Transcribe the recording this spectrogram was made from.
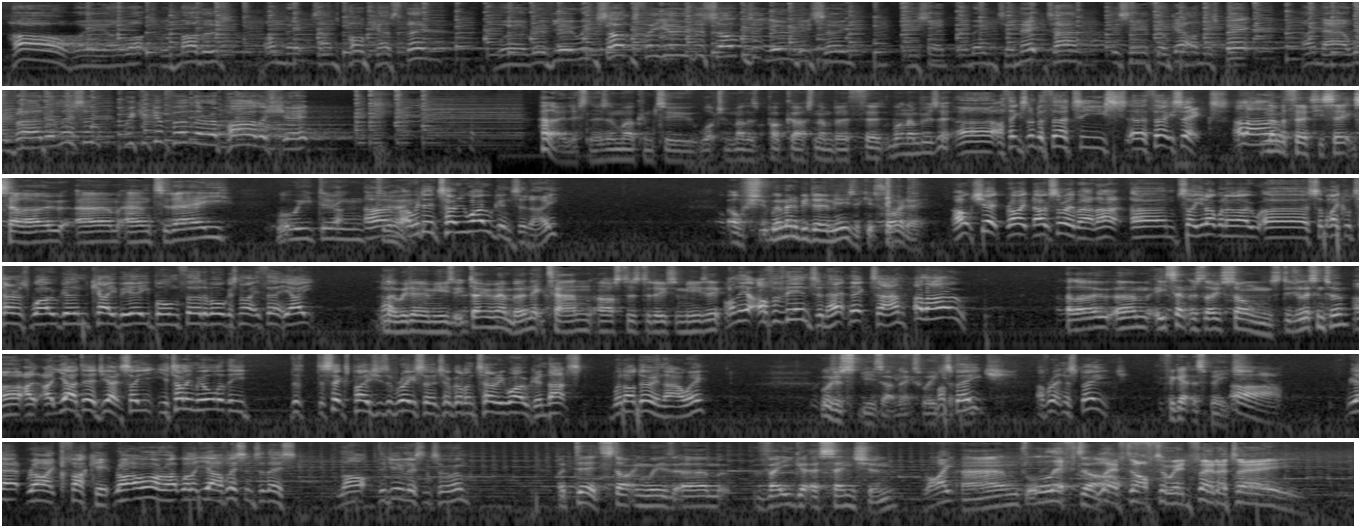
Podcast thing. We're reviewing songs for you, the songs that you did sing. We sent them in to Nick Tan to see if they'll get on this bit. And now we've heard a listen, we can confirm they're a pile of shit. Hello, listeners, and welcome to Watch with Mother's podcast number. Thir- what number is it? Uh, I think it's number 30, uh, 36. Hello. Number thirty-six. Hello, um, and today, what are we doing um, today? are we doing Terry Wogan today? Oh, sh- we're meant to be doing music. It's Friday. Oh shit! Right, no, sorry about that. Um, so you don't want to know uh, Sir Michael Terence Wogan, KBE, born 3rd of August 1938, No, we're doing music. Don't you remember? Nick Tan asked us to do some music. on the off of the internet. Nick Tan, hello. Hello. Um, he sent us those songs. Did you listen to them? Uh, I, I, yeah, I did. Yeah. So you, you're telling me all of the, the the six pages of research I've got on Terry Wogan? That's we're not doing that, are we? We'll just use that next week. My I think. speech. I've written a speech. Forget the speech. Ah. Yeah. Right. Fuck it. Right. Oh, all right. Well, yeah. I've listened to this lot. Did you listen to them? I did, starting with um, Vega Ascension Right. and Lift Off. Lift off to infinity.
